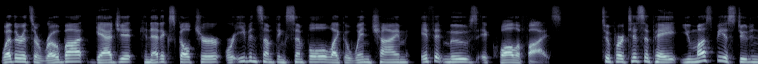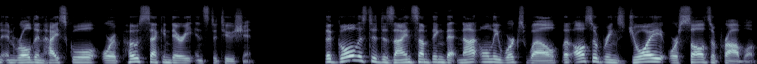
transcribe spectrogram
Whether it's a robot, gadget, kinetic sculpture, or even something simple like a wind chime, if it moves, it qualifies. To participate, you must be a student enrolled in high school or a post-secondary institution. The goal is to design something that not only works well, but also brings joy or solves a problem.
